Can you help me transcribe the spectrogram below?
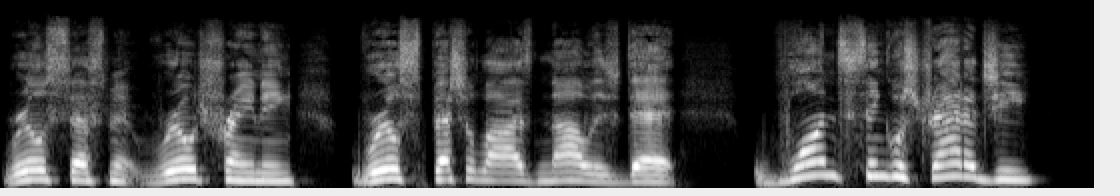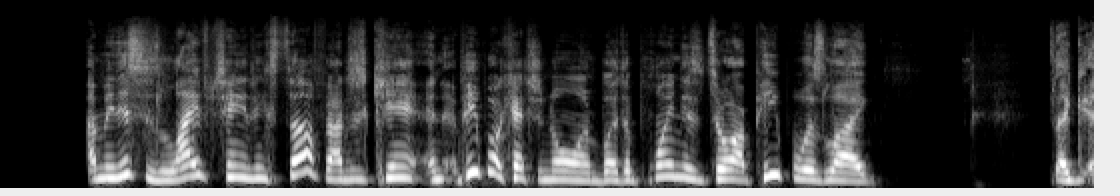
real assessment, real training, real specialized knowledge. That one single strategy. I mean, this is life changing stuff. I just can't. And people are catching on, but the point is to our people is like. Like uh,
